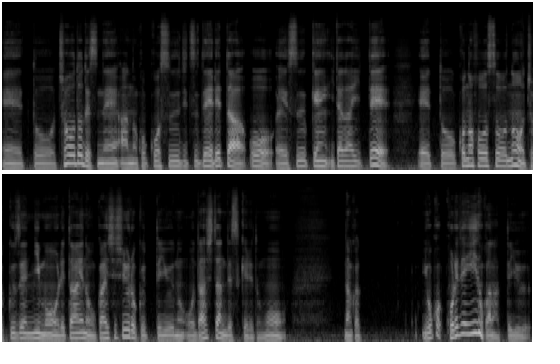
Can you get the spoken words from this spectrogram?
えっとちょうどですねあのここ数日でレターを、え数件いただいてえっとこの放送の直前にもレターへのお返し収録っていうのを出したんですけれどもなんかよこれでいいのかなっていう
